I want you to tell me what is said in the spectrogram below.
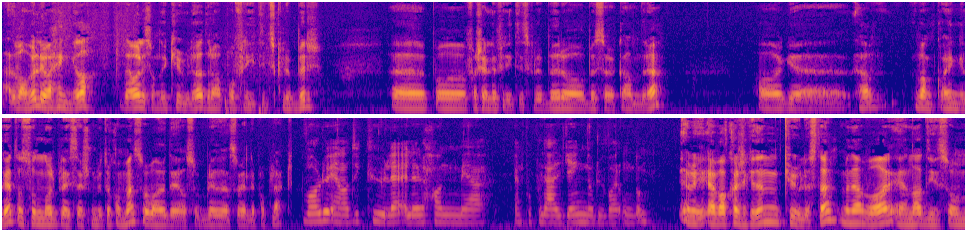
Nei, det var vel det å henge, da. Det var liksom det kule. Dra på fritidsklubber. eh, på forskjellige fritidsklubber og besøke andre. Og eh, ja, vanke og henge litt. Og så når PlayStation begynte å komme, så det også, ble det så veldig populært. Var du en av de kule eller hang med en populær gjeng når du var ungdom? Jeg, jeg var kanskje ikke den kuleste, men jeg var en av de som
